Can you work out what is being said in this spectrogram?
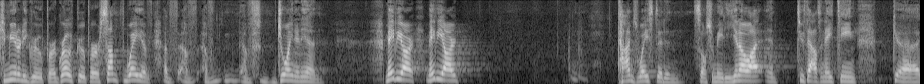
community group or a growth group or some way of, of, of, of, of joining in. Maybe our, maybe our time's wasted in social media. You know, in 2018, uh, uh,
